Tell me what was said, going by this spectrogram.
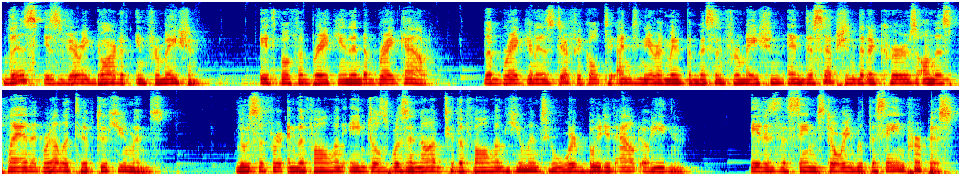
This is very guarded information. It's both a break-in and a breakout. The break-in is difficult to engineer amid the misinformation and deception that occurs on this planet relative to humans. Lucifer and the fallen angels was a nod to the fallen humans who were booted out of Eden. It is the same story with the same purpose,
